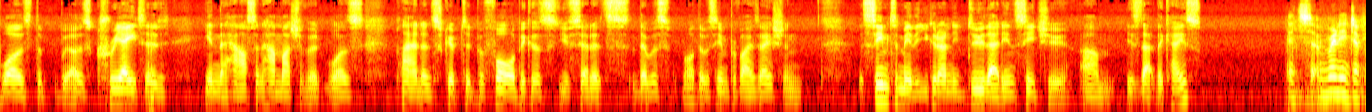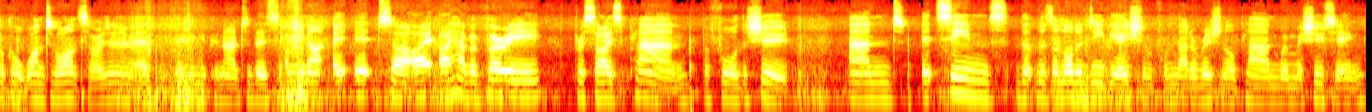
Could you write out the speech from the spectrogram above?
was the, was created in the house, and how much of it was planned and scripted before? Because you've said it's there was well there was improvisation. It seemed to me that you could only do that in situ. Um, is that the case? It's a really difficult one to answer. I don't know, Ed, maybe you can add to this. I mean, I, it, uh, I, I have a very precise plan before the shoot, and it seems that there's a lot of deviation from that original plan when we're shooting.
